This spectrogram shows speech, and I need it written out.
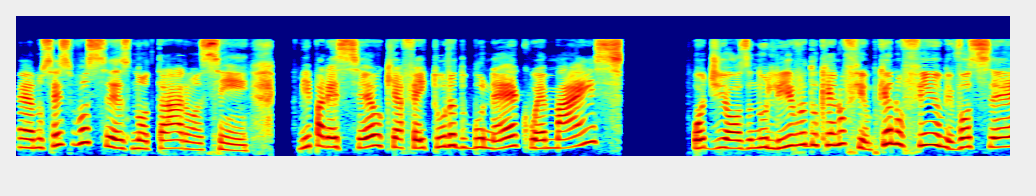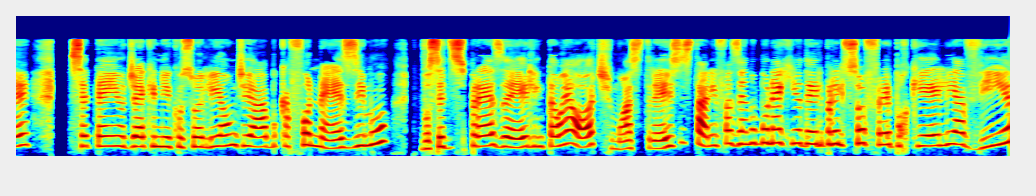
É, não sei se vocês notaram assim, me pareceu que a feitura do boneco é mais odiosa no livro do que no filme. Porque no filme você você tem o Jack Nicholson ali, é um diabo cafonésimo, você despreza ele, então é ótimo as três estarem fazendo um bonequinho dele para ele sofrer, porque ele havia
